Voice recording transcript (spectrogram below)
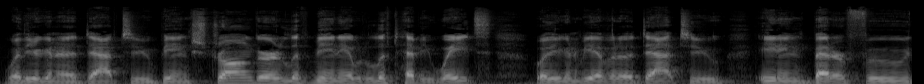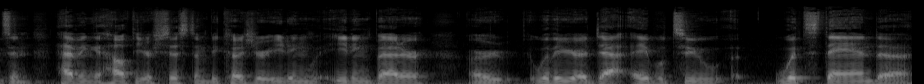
Whether you're going to adapt to being stronger, lift, being able to lift heavy weights, whether you're going to be able to adapt to eating better foods and having a healthier system because you're eating eating better, or whether you're adapt, able to withstand uh,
